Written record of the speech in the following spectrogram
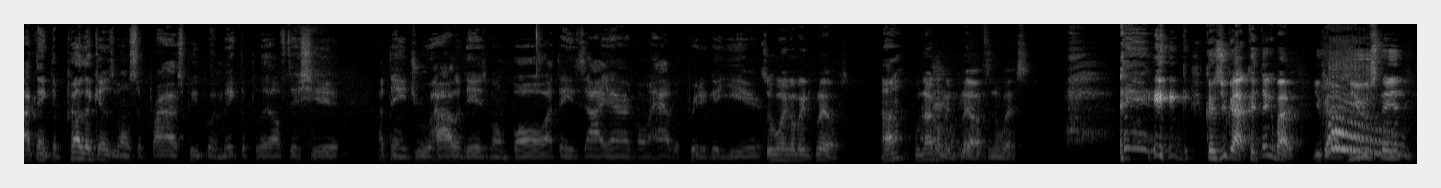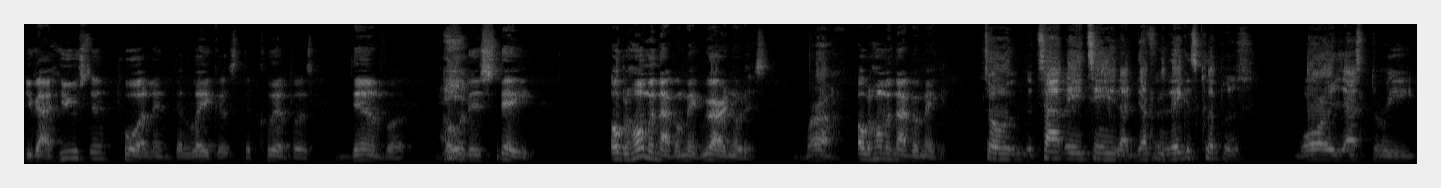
I think the Pelicans are gonna surprise people and make the playoff this year. I think Jrue Holiday is gonna ball. I think Zion gonna have a pretty good year. So who ain't gonna make the playoffs? Huh? Who's not gonna make the playoffs in the West? Because you got, because think about it. You got Houston, you got Houston, Portland, the Lakers, the Clippers, Denver, Golden State. Oklahoma's not gonna make. it. We already know this. Bruh. Oklahoma's not gonna make it. So the top eight teams are definitely Lakers, Clippers, Warriors. That's three.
